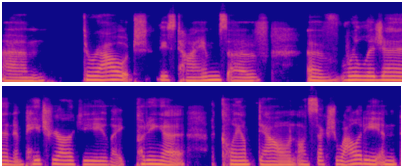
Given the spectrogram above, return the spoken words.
um, throughout these times of of religion and patriarchy like putting a, a clamp down on sexuality and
